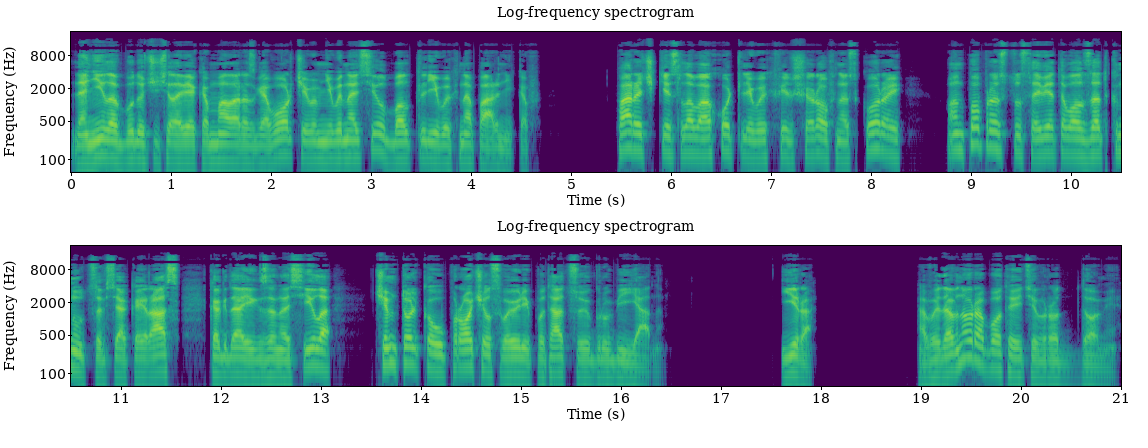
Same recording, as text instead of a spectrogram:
Данилов, будучи человеком малоразговорчивым, не выносил болтливых напарников. Парочке словоохотливых фельдшеров на скорой он попросту советовал заткнуться всякий раз, когда их заносило, чем только упрочил свою репутацию грубияна. «Ира, а вы давно работаете в роддоме?»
